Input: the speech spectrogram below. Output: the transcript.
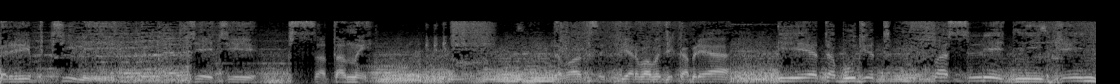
рептилии, дети сатаны. 21 декабря, и это будет последний день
